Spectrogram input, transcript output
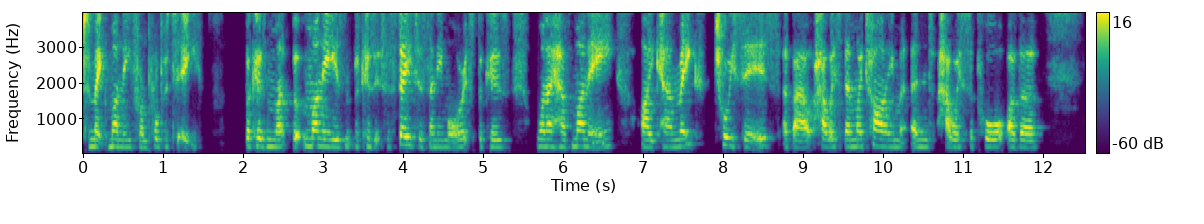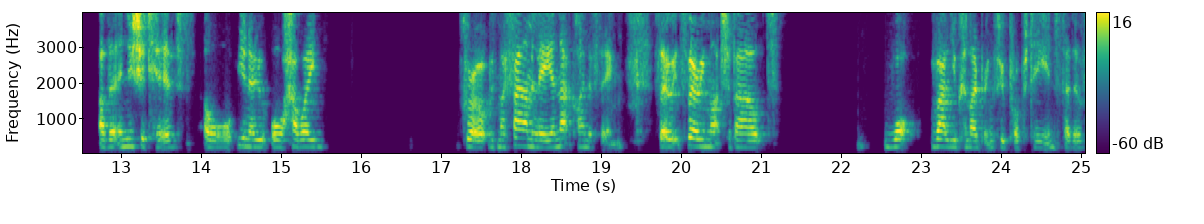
to make money from property because but money isn't because it's a status anymore it's because when i have money i can make choices about how i spend my time and how i support other other initiatives or you know or how i grow up with my family and that kind of thing. So it's very much about what value can i bring through property instead of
